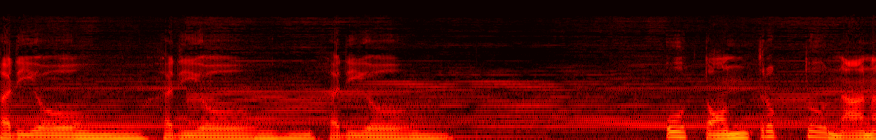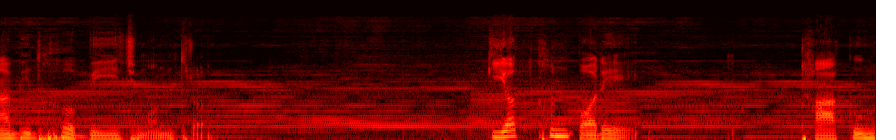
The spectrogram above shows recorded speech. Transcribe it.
হরিওম হরিওম হরিওম ও তন্ত্রোক্ত নানাবিধ বীজ মন্ত্র। কিয়ৎক্ষণ পরে ঠাকুর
